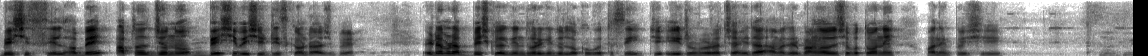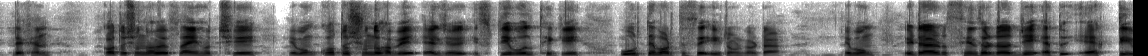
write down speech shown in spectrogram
বেশি সেল হবে, আপনাদের জন্য বেশি বেশি ডিসকাউন্ট আসবে। এটা আমরা বেশ কয়েকদিন ধরে কিন্তু লক্ষ্য করতেছি যে এই ড্রোনটার চাহিদা আমাদের বাংলাদেশে বর্তমানে অনেক বেশি। দেখেন, কত সুন্দরভাবে ফ্লাইং হচ্ছে এবং কত সুন্দরভাবে এক জায়গায় স্টেবল থেকে উঠতে পারতেছে এই ড্রোনটা এবং এটার সেন্সরটা যে এত অ্যাক্টিভ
